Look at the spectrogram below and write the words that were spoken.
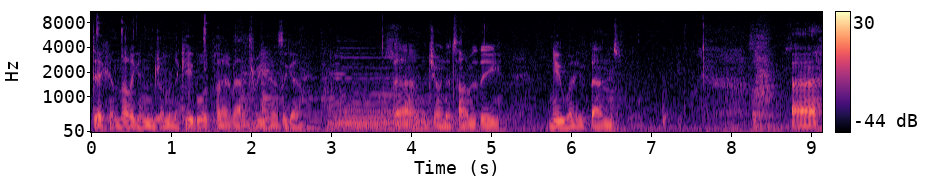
Dick and Mulligan, the drummer and the keyboard player, about three years ago, um, during the time of the new wave bands. Uh,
